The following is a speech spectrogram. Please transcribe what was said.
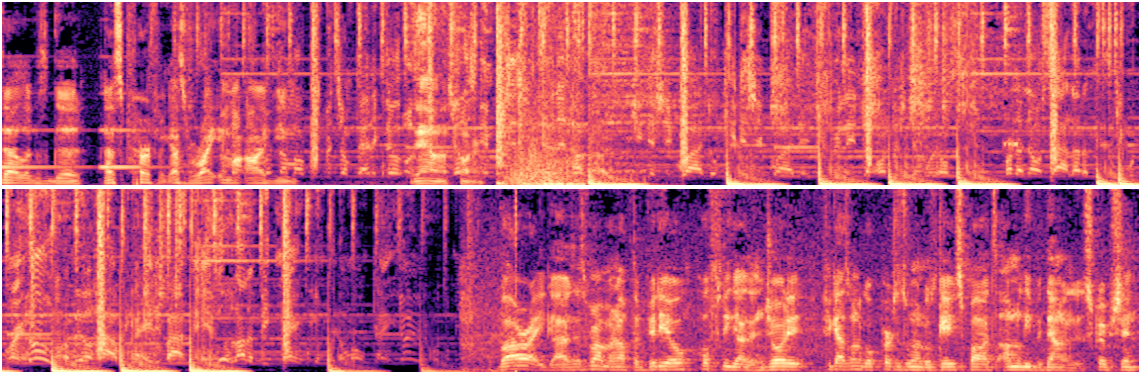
that looks good. That's perfect. That's right in my eye view. Damn, that's fire. But alright guys, that's wrapping up the video. Hopefully you guys enjoyed it. If you guys want to go purchase one of those gauge pods, I'm going to leave it down in the description.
